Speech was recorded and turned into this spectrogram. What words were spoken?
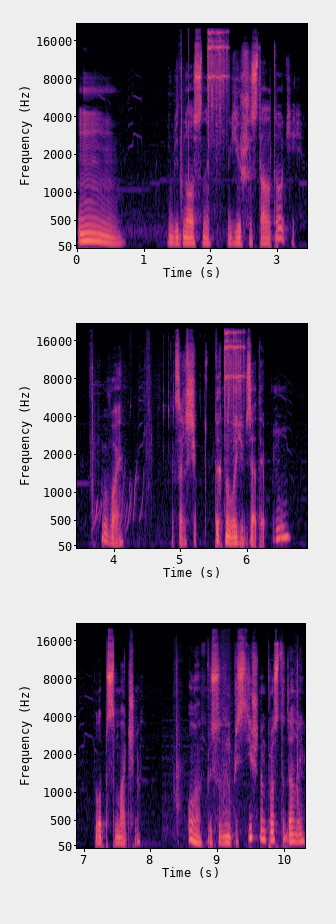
Ммм. Відносини гірше стали, та окей. Буває. Так, зараз ще тут технологію взяти. М, Було б смачно. О, плюс один престиж нам просто дали.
